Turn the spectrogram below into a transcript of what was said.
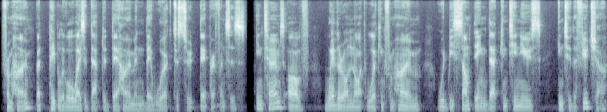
from home. But people have always adapted their home and their work to suit their preferences. In terms of whether or not working from home would be something that continues into the future,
